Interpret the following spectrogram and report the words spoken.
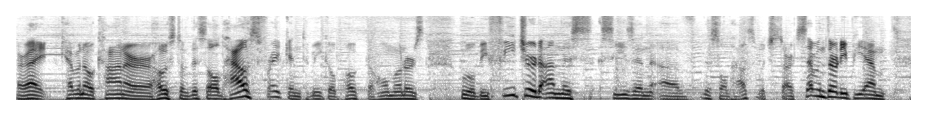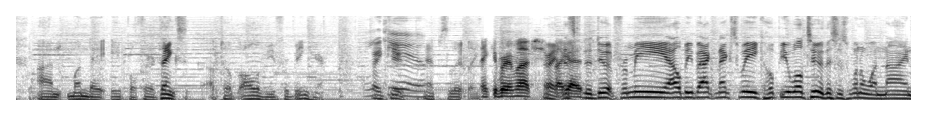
All right. Kevin O'Connor, host of This Old House, Frank and Tamiko Polk, the homeowners who will be featured on this season of This Old House, which starts 7:30 p.m. on Monday, April 3rd. Thanks uh, to all of you for being here. Thank you. Absolutely. Thank you very much. All right, Bye, that's going to do it for me. I'll be back next week. Hope you will too. This is 1019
